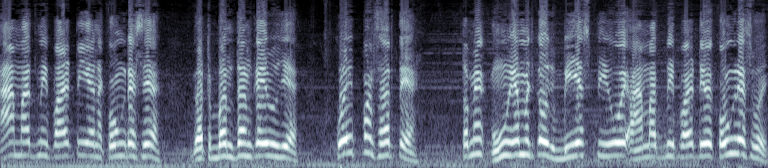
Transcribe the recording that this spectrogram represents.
આમ આદમી પાર્ટી અને કોંગ્રેસે ગઠબંધન કર્યું છે. કોઈ પણ શરતે, તમે, હું એમ જ કહું છું બીએસપી હોય, આમ આદમી પાર્ટી હોય, કોંગ્રેસ હોય,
